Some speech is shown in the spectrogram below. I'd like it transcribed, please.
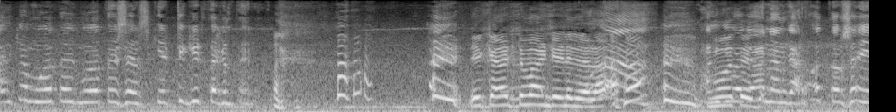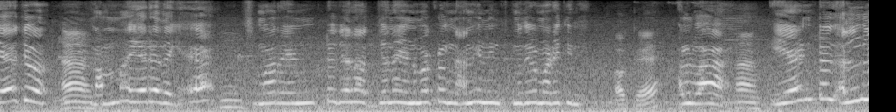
ಅದಕ್ಕೆ ಮೂವತ್ತೈದು ಮೂವತ್ತೈದು ವರ್ಷಕ್ಕೆ ಟಿಕೆಟ್ ತಗೊಳ್ತಾರೆ ಈ ಕರೆಕ್ಟ್ ಪಾಯಿಂಟ್ ಹೇಳಿದ್ರಲ್ಲ. ಮೂವತ್ತೈದು. ನನ್ಗೆ ಅರವತ್ತು ವರ್ಷ ಏಜು ನಮ್ಮ ಏರಿಯಾದಾಗೆ ಸುಮಾರು ಎಂಟು ಜನ ಹತ್ತು ಜನ ಹೆಣ್ಮಕ್ಳಿಗೆ ನಾನೇ ನಿಂತು ಮದುವೆ ಮಾಡಿದ್ದೀನಿ. ಓಕೆ. ಅಲ್ವಾ. ಎಂಟು ಎಲ್ಲ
